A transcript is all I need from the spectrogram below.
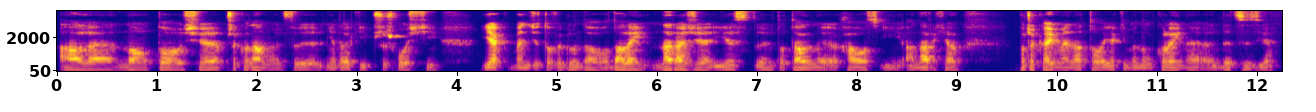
ale no to się przekonamy w niedalekiej przyszłości, jak będzie to wyglądało dalej. Na razie jest e, totalny chaos i anarchia. Poczekajmy na to, jakie będą kolejne decyzje.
